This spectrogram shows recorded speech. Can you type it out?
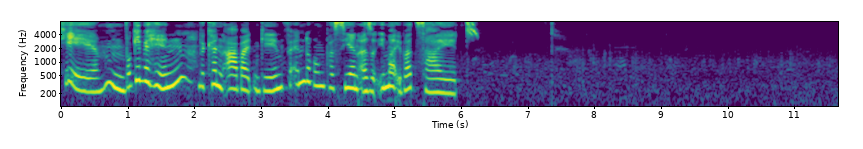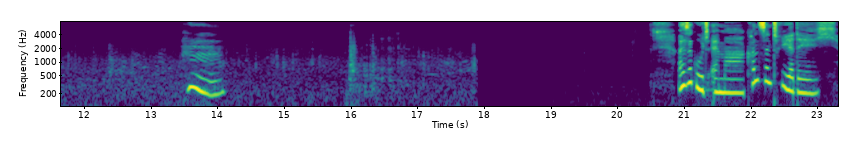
Okay, hm, wo gehen wir hin? Wir können arbeiten gehen. Veränderungen passieren also immer über Zeit. Hm. Also gut, Emma, konzentrier dich.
